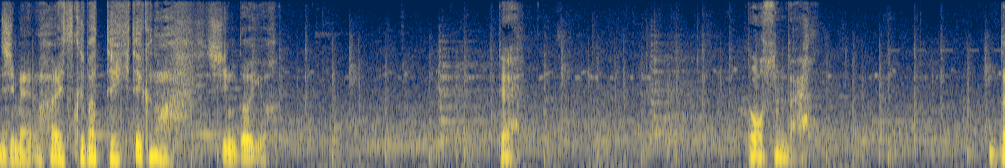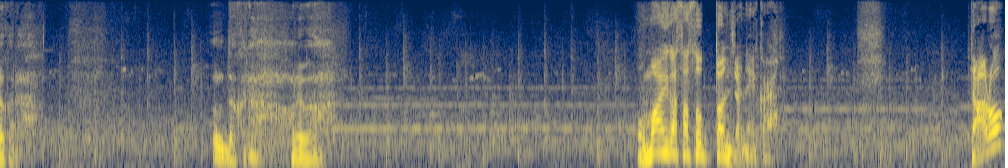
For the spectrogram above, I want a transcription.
地面這いつくばって生きていくのはしんどいよ。でどうすんだよ？だからだから俺は。お前が誘ったんじゃねえかよ。だろ？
